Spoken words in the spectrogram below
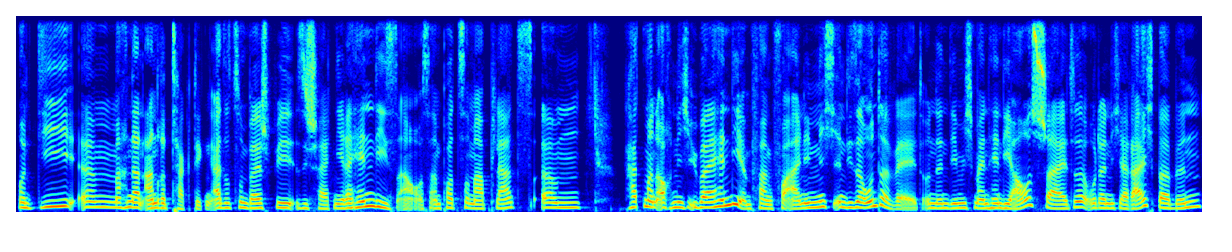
und die ähm, machen dann andere Taktiken. Also zum Beispiel, sie schalten ihre Handys aus. Am Potsdamer Platz hat man auch nicht überall Handyempfang, vor allen Dingen nicht in dieser Unterwelt. Und indem ich mein Handy ausschalte oder nicht erreichbar bin,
